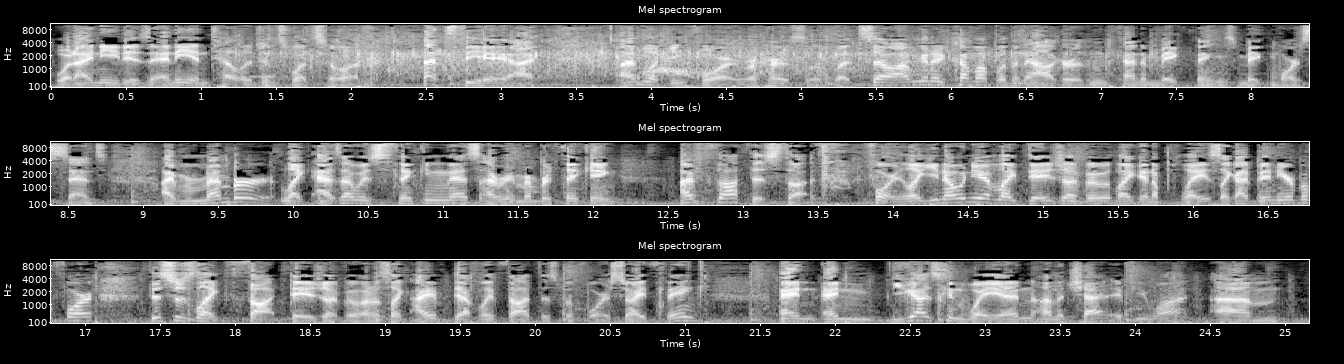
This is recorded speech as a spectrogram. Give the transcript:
What I need is any intelligence whatsoever. that's the AI I'm looking for at rehearsal. But so I'm going to come up with an algorithm to kind of make things make more sense. I remember, like as I was thinking this, I remember thinking I've thought this thought before. Like, you know, when you have like deja vu, like in a place, like I've been here before. This was like thought deja vu. And I was like, I have definitely thought this before. So I think, and and you guys can weigh in on the chat if you want. Um,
